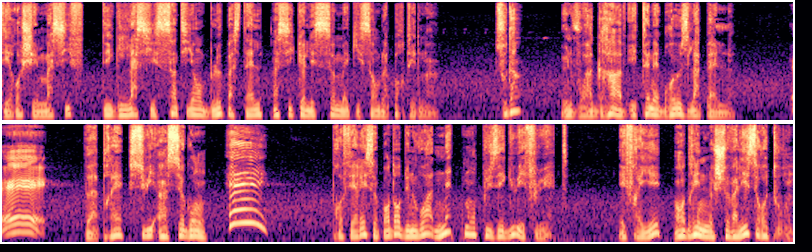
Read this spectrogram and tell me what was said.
des rochers massifs, des glaciers scintillants bleu pastel ainsi que les sommets qui semblent à portée de main. Soudain, une voix grave et ténébreuse l'appelle. Hé Peu après, suit un second Hé proféré cependant d'une voix nettement plus aiguë et fluette. Effrayé, Andrine le chevalier se retourne.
